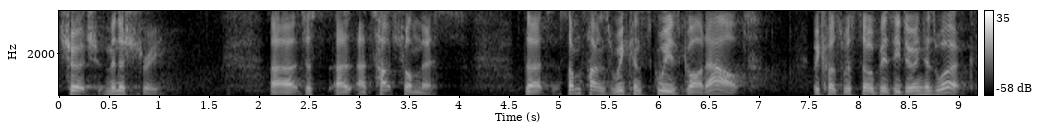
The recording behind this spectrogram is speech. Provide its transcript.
church ministry. Uh, just a, a touch on this that sometimes we can squeeze God out because we're so busy doing his work.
